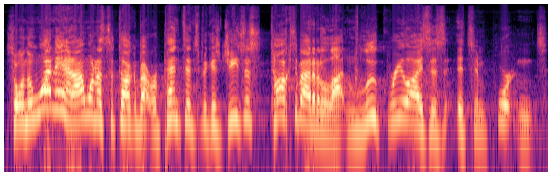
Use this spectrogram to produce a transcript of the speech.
So, on the one hand, I want us to talk about repentance because Jesus talks about it a lot and Luke realizes its importance.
